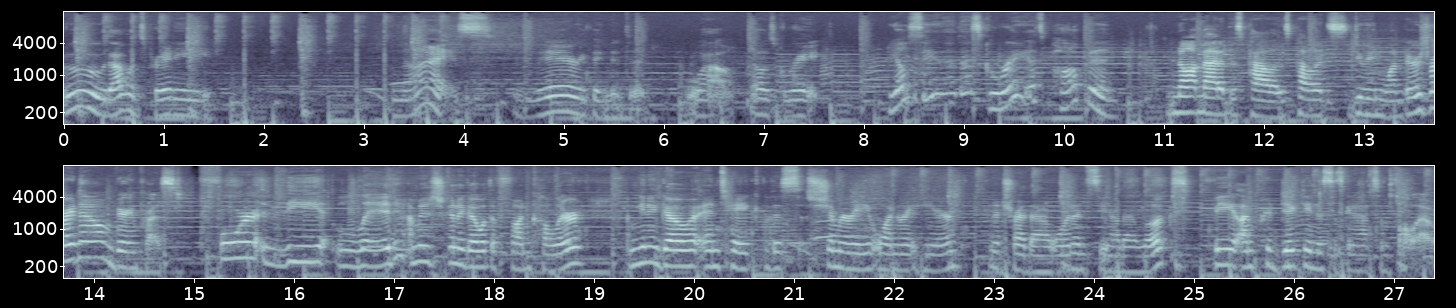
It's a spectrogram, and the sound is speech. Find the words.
Ooh, that one's pretty. Nice. Very pigmented. Wow, that was great. Y'all see that? That's great. That's popping. Not mad at this palette. This palette's doing wonders right now. I'm very impressed. For the lid, I'm just gonna go with a fun color. I'm gonna go and take this shimmery one right here. I'm gonna try that one and see how that looks. B, I'm predicting this is gonna have some fallout.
